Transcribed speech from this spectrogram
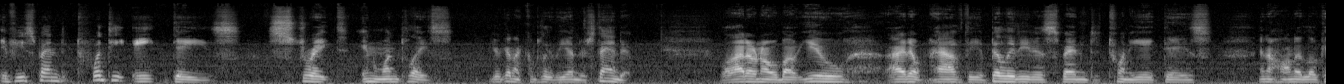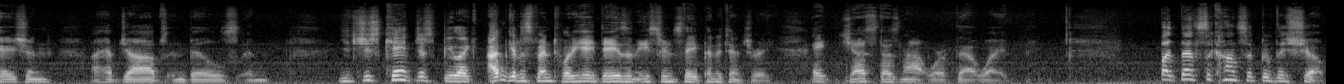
if you spend 28 days straight in one place, you're going to completely understand it. Well, I don't know about you. I don't have the ability to spend 28 days in a haunted location. I have jobs and bills and you just can't just be like, I'm going to spend 28 days in Eastern State Penitentiary. It just does not work that way. But that's the concept of this show.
